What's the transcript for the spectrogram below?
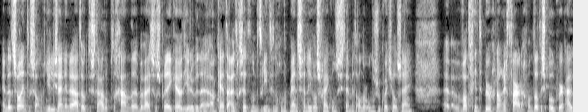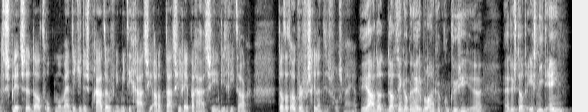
en dat is wel interessant, want jullie zijn inderdaad ook de straat op te gaan, uh, bij wijze van spreken. Hè? Jullie hebben een enquête uitgezet onder de 2300 mensen en die was vrij consistent met ander onderzoek wat je al zei. wat vindt de burger dan rechtvaardig? Want dat is ook weer uit te splitsen dat op het moment dat je dus praat over die mitigatie, adaptatie, reparatie, die drietak, dat dat ook weer verschillend is volgens mij. Hè? Ja, dat, dat is denk ik ook een hele belangrijke conclusie. Hè, dus dat is niet één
